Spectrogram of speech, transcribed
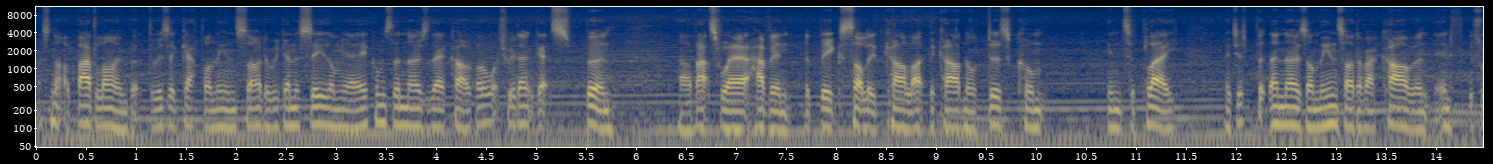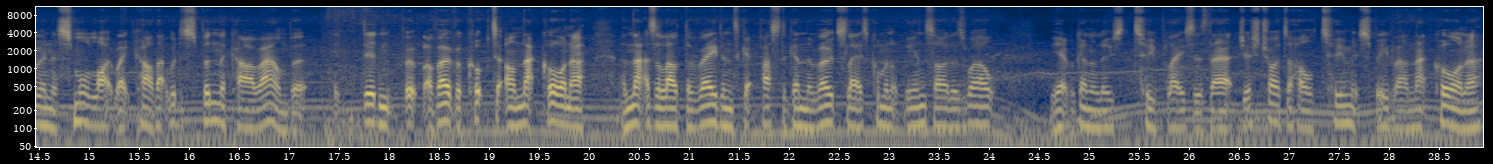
That's not a bad line but there is a gap on the inside. Are we going to see them? Yeah here comes the nose of their car. Gotta watch we don't get spun now that's where having a big solid car like the Cardinal does come into play they just put their nose on the inside of our car and if we're in a small lightweight car that would have spun the car around but it didn't but I've overcooked it on that corner and that has allowed the Raiden to get past again the Road Slayer's coming up the inside as well yeah, we're going to lose two places there. Just tried to hold too much speed around that corner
